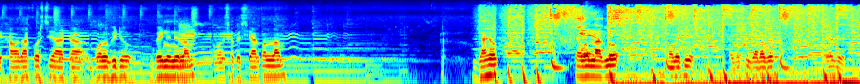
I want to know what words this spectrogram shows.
এই খাওয়া দাওয়া করছি আর একটা বড় ভিডিও বেনে নিলাম। আমাদের সাথে শেয়ার করলাম। যাই হোক, কেমন লাগল? কমেডি অবশ্যই জানাবেন। ঠিক আছে?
